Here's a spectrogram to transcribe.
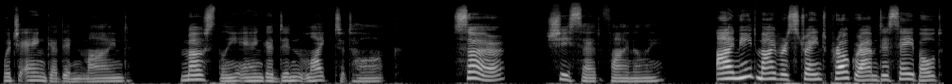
which Enga didn't mind. Mostly, Enga didn't like to talk. Sir, she said finally, I need my restraint program disabled.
